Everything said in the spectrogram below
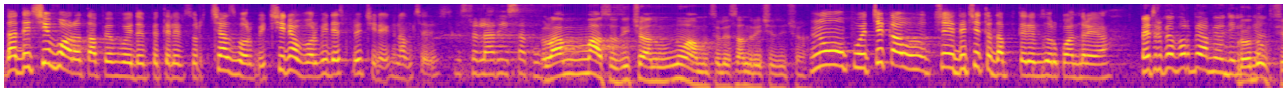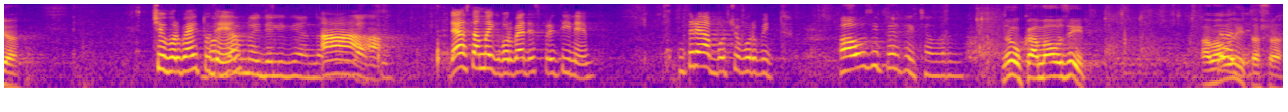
Dar de ce vă arăta pe voi de pe televizor? Ce ați vorbit? Cine a vorbit despre cine? Că n-am înțeles. Despre Larisa cu... La masă zicea, nu, nu am înțeles, Andrei, ce zicea. Nu, păi ce, ca, ce, de ce te da pe televizor cu Andreea? Pentru că vorbeam eu de Livian. Producția. Ce vorbeai tu de Vorbeam el? noi de Livian, da. Ah, de relație. de asta mai vorbea despre tine. Întreabă ce vorbit. A auzit perfect ce am vorbit. Nu, că am auzit. Am auzit așa.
